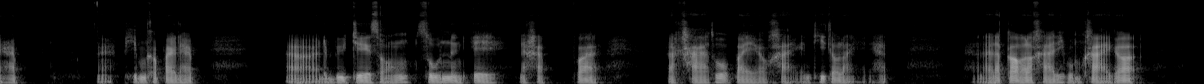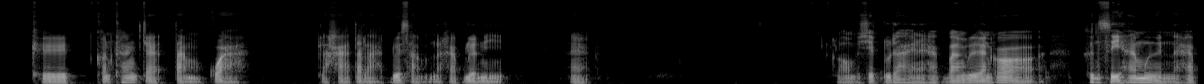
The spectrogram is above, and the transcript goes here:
นะครับนะพิมพ์เข้าไปนะครับอ่า WJ 2 0 1 A นะครับ ว่าราคาทั่วไปเขาขายกันที่เท่าไหร่นะครับ แล้วก็ราคาที่ผมขายก็คือค่อนข้างจะต่ำกว่า ราคาตลาดด้วยซ้ำนะครับเรือนนี้นะลองไปเช็คดูได้นะครับ บางเรือนก็ขึ้นสี่ห้าหมื่นนะครับ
